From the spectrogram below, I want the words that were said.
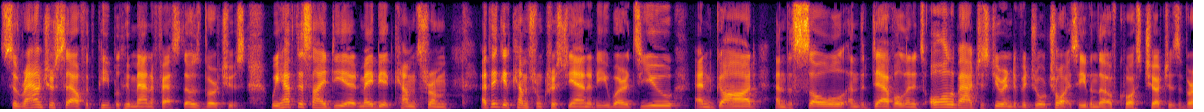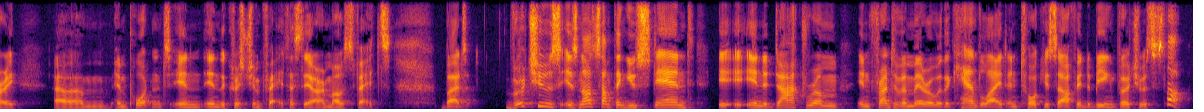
surround yourself with people who manifest those virtues. We have this idea, maybe it comes from, I think it comes from Christianity, where it's you and God and the soul and the devil, and it's all about just your individual choice, even though, of course, churches are very um, important in, in the Christian faith, as they are in most faiths. But virtues is not something you stand in a dark room in front of a mirror with a candlelight and talk yourself into being virtuous. It's not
